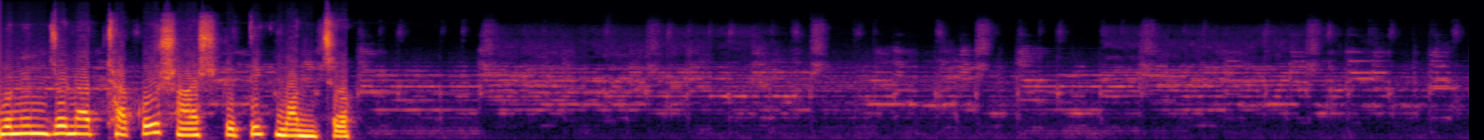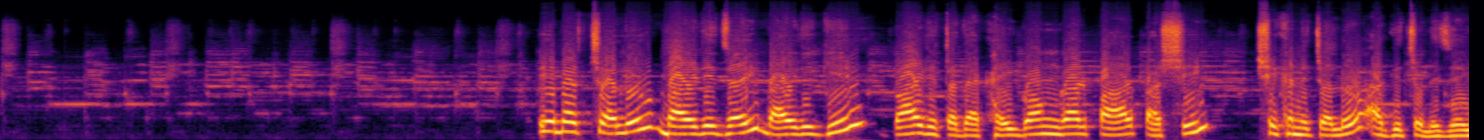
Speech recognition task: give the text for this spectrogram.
রবীন্দ্রনাথ ঠাকুর সাংস্কৃতিক মঞ্চ। এবার চলো বাইরে যাই, বাইরে গিয়ে বাইরেটা দেখাই। গঙ্গার পার পাশেই, সেখানে চলো আগে চলে যাই।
